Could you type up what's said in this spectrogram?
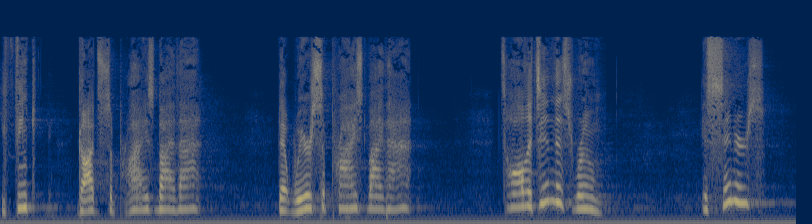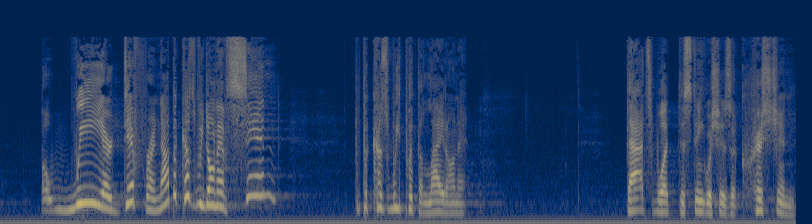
You think God's surprised by that? That we're surprised by that? It's all that's in this room is sinners. But we are different, not because we don't have sin, but because we put the light on it. That's what distinguishes a Christian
